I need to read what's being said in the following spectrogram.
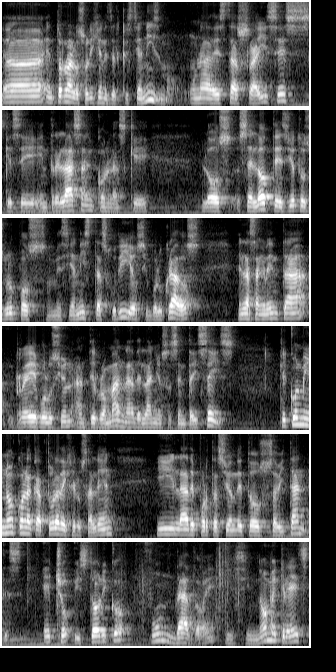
ah, en torno a los orígenes del cristianismo. Una de estas raíces que se entrelazan con las que los celotes y otros grupos mesianistas judíos involucrados en la sangrienta revolución antirromana del año 66, que culminó con la captura de Jerusalén y la deportación de todos sus habitantes. Hecho histórico fundado. ¿eh? Y si no me crees,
